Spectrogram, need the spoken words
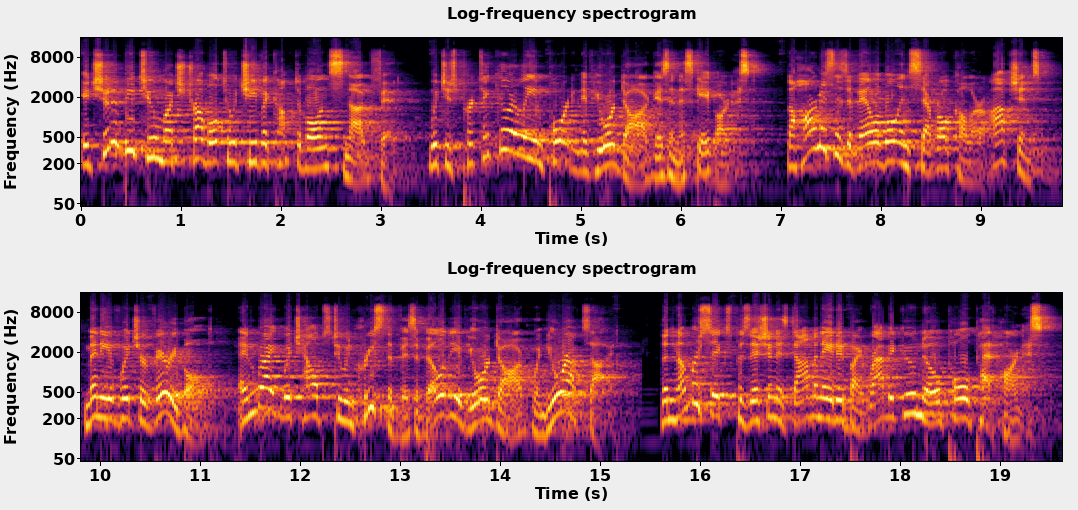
it shouldn't be too much trouble to achieve a comfortable and snug fit, which is particularly important if your dog is an escape artist. The harness is available in several color options, many of which are very bold, and bright which helps to increase the visibility of your dog when you're outside. The number 6 position is dominated by Rabbitgoo No Pull Pet Harness.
